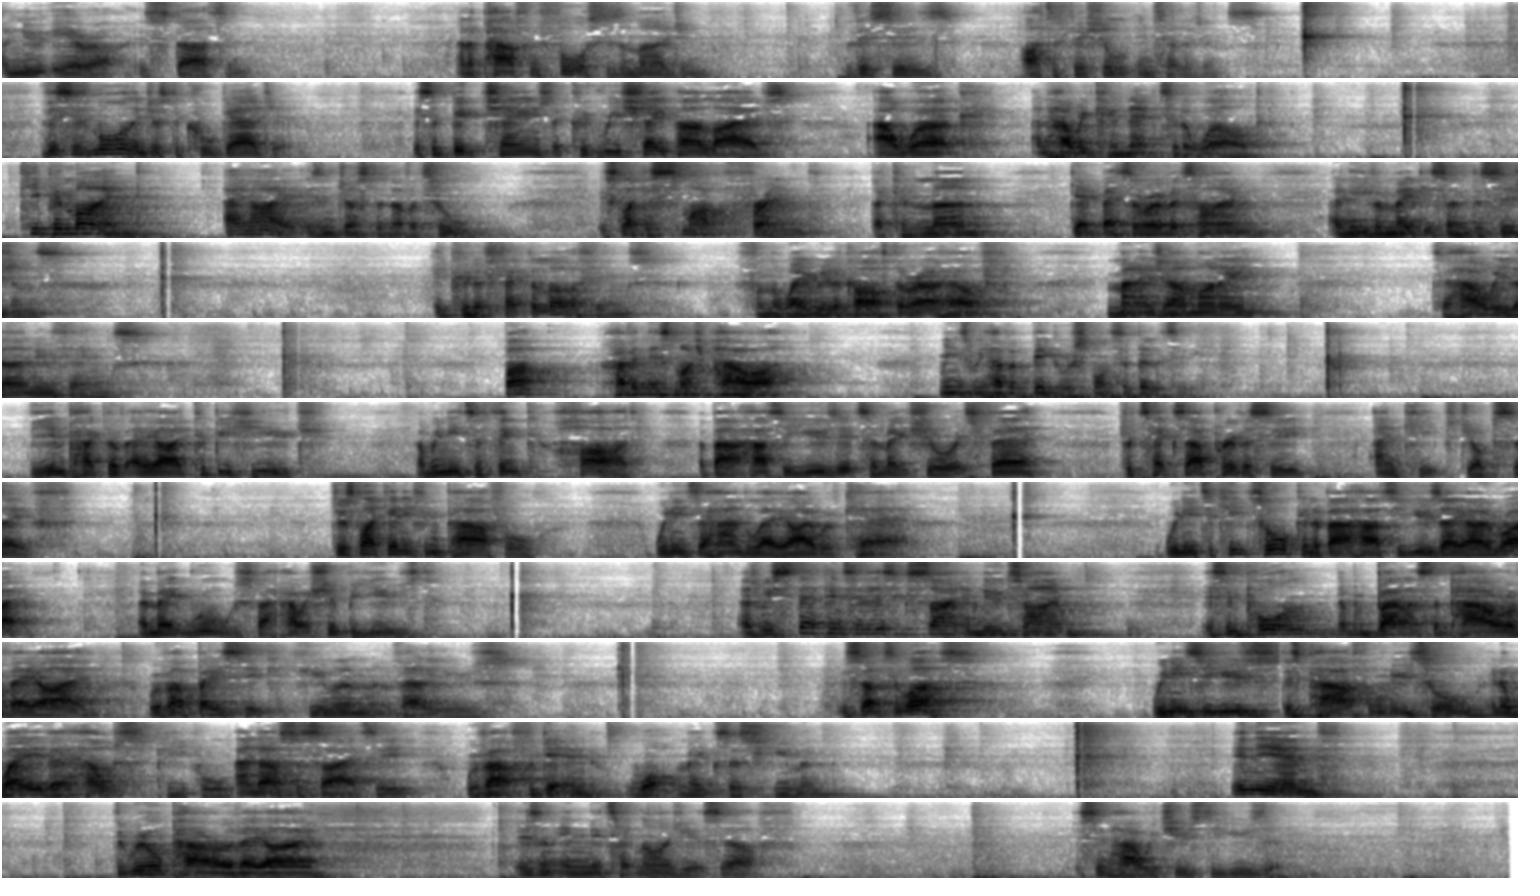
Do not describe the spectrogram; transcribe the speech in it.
a new era is starting and a powerful force is emerging. This is artificial intelligence. This is more than just a cool gadget. It's a big change that could reshape our lives, our work, and how we connect to the world. Keep in mind, AI isn't just another tool. It's like a smart friend that can learn, get better over time, and even make its own decisions. It could affect a lot of things, from the way we look after our health, manage our money, to how we learn new things. But having this much power means we have a big responsibility. The impact of AI could be huge, and we need to think hard about how to use it to make sure it's fair, protects our privacy, and keeps jobs safe. Just like anything powerful, we need to handle AI with care. We need to keep talking about how to use AI right and make rules for how it should be used. As we step into this exciting new time, it's important that we balance the power of AI with our basic human values. It's up to us. We need to use this powerful new tool in a way that helps people and our society without forgetting what makes us human. In the end, the real power of AI isn't in the technology itself. It's in how we choose to use it.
